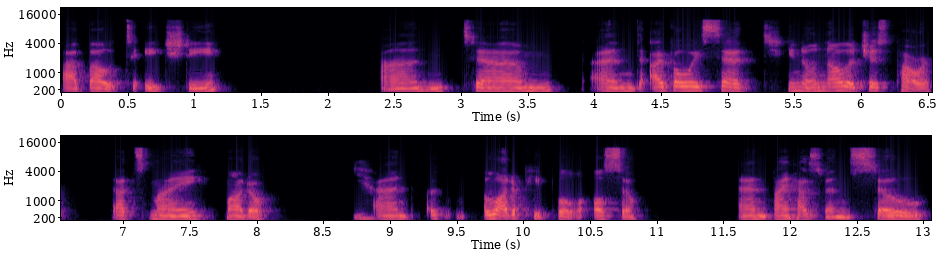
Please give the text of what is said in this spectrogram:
about HD. And um, and I've always said, you know, knowledge is power. That's my motto. Yeah. And a, a lot of people also, and my husband. So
